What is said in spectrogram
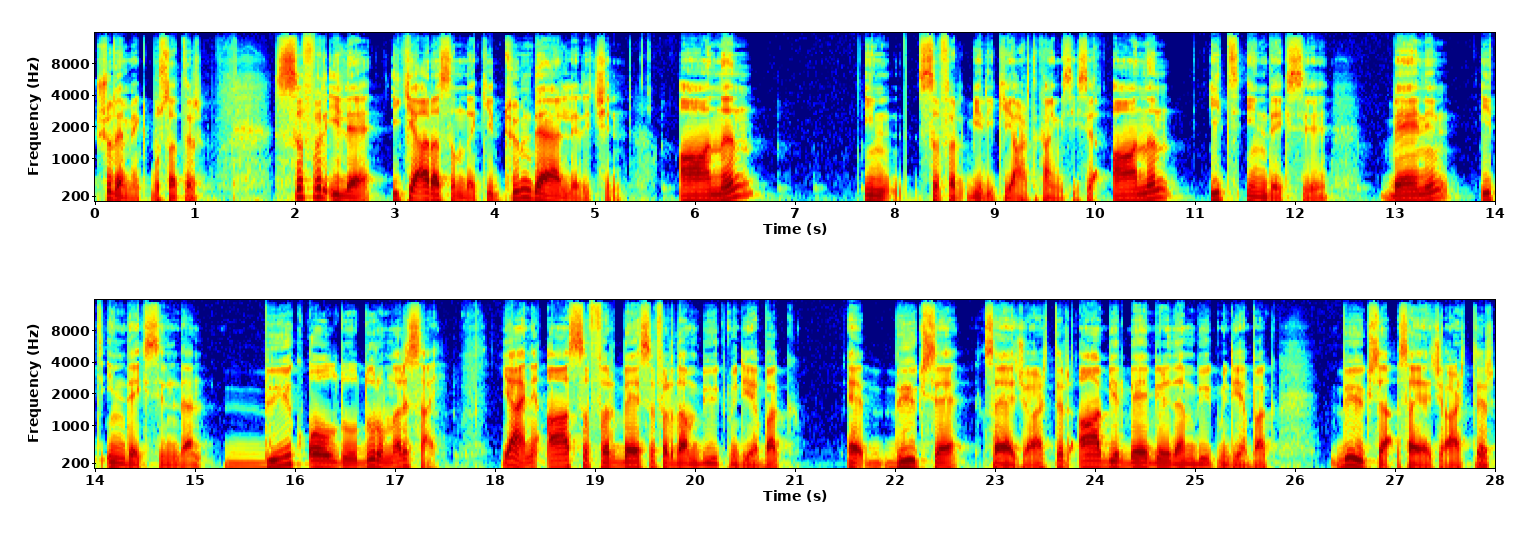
şu demek bu satır. 0 ile 2 arasındaki tüm değerler için A'nın in 0, 1, 2 artık hangisi ise A'nın it indeksi B'nin it indeksinden büyük olduğu durumları say. Yani A0 B0'dan büyük mü diye bak. E, büyükse sayacı arttır. A1 B1'den büyük mü diye bak. Büyükse sayacı arttır.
